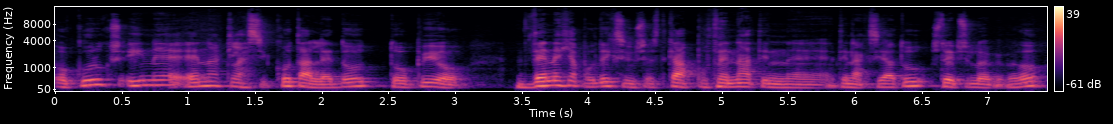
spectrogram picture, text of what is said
Ο Κούρουξ είναι ένα κλασικό ταλέντο το οποίο δεν έχει αποδείξει ουσιαστικά πουθενά την, ε, την αξία του στο υψηλό επίπεδο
